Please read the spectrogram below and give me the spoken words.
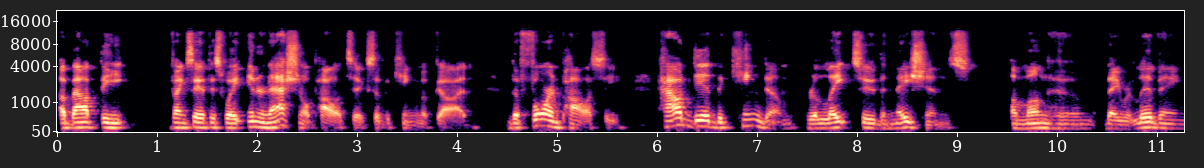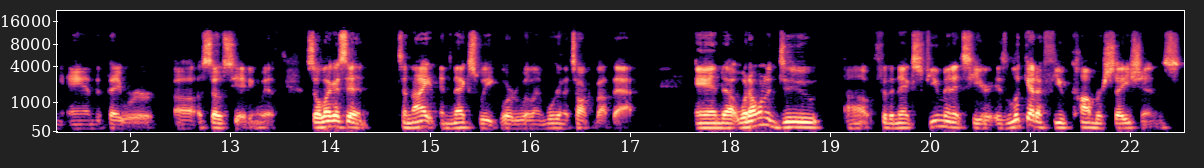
about the, if I can say it this way, international politics of the kingdom of God, the foreign policy. How did the kingdom relate to the nations among whom they were living and that they were uh, associating with? So, like I said, tonight and next week, Lord willing, we're going to talk about that. And uh, what I want to do uh, for the next few minutes here is look at a few conversations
